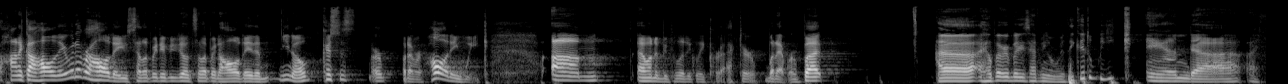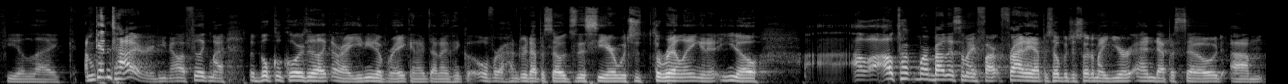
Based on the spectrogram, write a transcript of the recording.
Hanukkah holiday, or whatever holiday you celebrate. If you don't celebrate a holiday, then, you know, Christmas or whatever, holiday week. Um, I want to be politically correct or whatever. But uh, I hope everybody's having a really good week, and uh, I feel like I'm getting tired. You know, I feel like my, my vocal cords are like, all right, you need a break. And I've done, I think, over 100 episodes this year, which is thrilling. And, it, you know, I'll, I'll, talk more about this in my Friday episode, which is sort of my year end episode. Um,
